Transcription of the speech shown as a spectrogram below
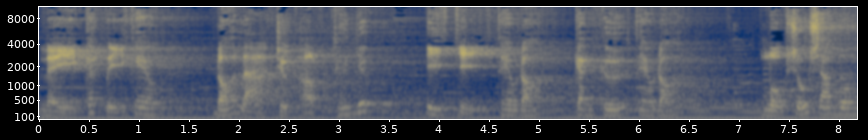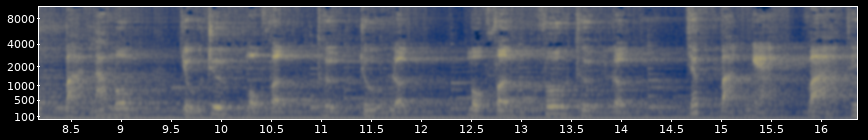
Này các tỷ kheo, đó là trường hợp thứ nhất, y chỉ theo đó, căn cứ theo đó. Một số sa môn, bà la môn chủ trương một phần thường trú luận, một phần vô thường luận, chấp bản ngã và thế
